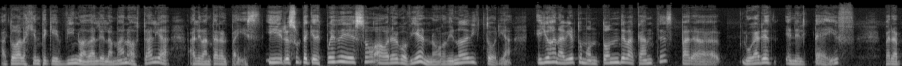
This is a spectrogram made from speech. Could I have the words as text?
a toda la gente que vino a darle la mano a Australia a levantar al país. Y resulta que después de eso, ahora el gobierno, el gobierno de Victoria, ellos han abierto un montón de vacantes para lugares en el TAFE, para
